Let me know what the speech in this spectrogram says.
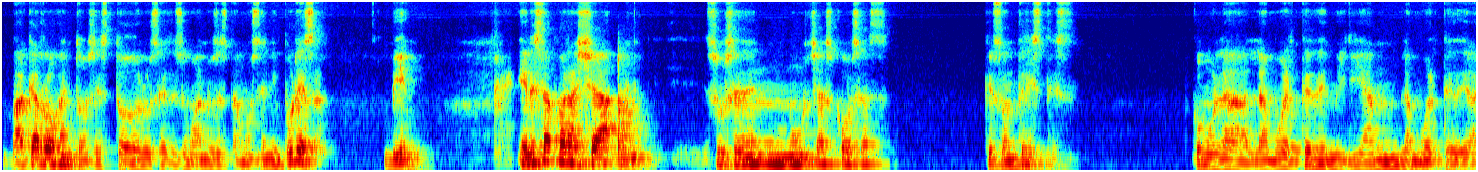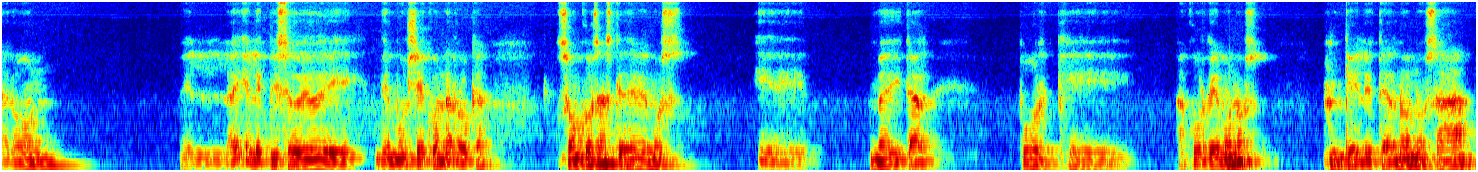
vaca roja, entonces todos los seres humanos estamos en impureza. Bien. En esta parasha suceden muchas cosas que son tristes, como la, muerte de Miriam, la muerte de Aarón, el, episodio de, de Moshe con la roca son cosas que debemos eh, meditar porque acordémonos que el Eterno nos ha,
